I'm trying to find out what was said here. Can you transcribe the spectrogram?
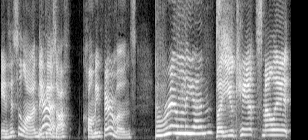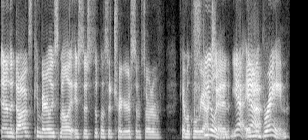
in his salon that Yeah. gives off calming pheromones. Brilliant. But you can't smell it, and the dogs can barely smell it. It's just supposed to trigger some sort of chemical reaction. Yeah, in Yeah. the brain.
